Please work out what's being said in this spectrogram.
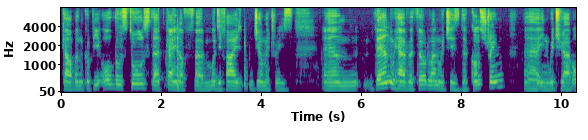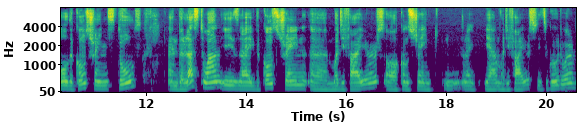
carbon copy, all those tools that kind of uh, modify geometries. And then we have a third one, which is the constraint uh, in which you have all the constraints tools. And the last one is like the constraint uh, modifiers or constraint mm, like yeah modifiers it's a good word.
